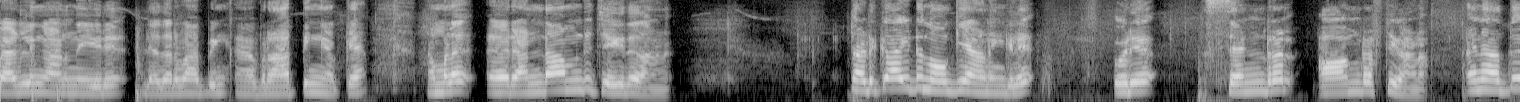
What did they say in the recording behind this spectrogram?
പാഡിലും കാണുന്ന ഈ ഒരു ലെതർ റാപ്പിംഗ് റാപ്പിംഗ് ഒക്കെ നമ്മൾ രണ്ടാമത് ചെയ്തതാണ്. തടുക്കായിട്ട് നോക്കുകയാണെങ്കിൽ ഒരു സെൻട്രൽ ആംറസ്റ്റ് കാണാം. അതിനകത്ത്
